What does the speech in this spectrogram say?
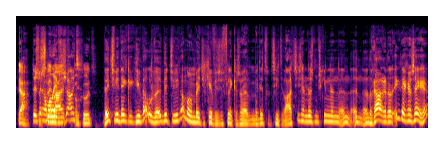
Ja, Het is er allemaal eventjes uit. Ook goed. Weet je wie denk ik hier wel, weet je wie wel nog een beetje gif in zijn flikker zou hebben met dit soort situaties? En dat is misschien een, een, een, een rare dat ik dat ga zeggen.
